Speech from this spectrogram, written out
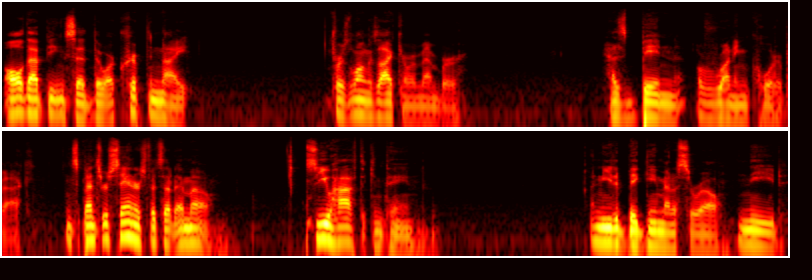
All that being said, though, our kryptonite, for as long as I can remember, has been a running quarterback. And Spencer Sanders fits that MO. So you have to contain. I need a big game out of Sorrell. Need.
